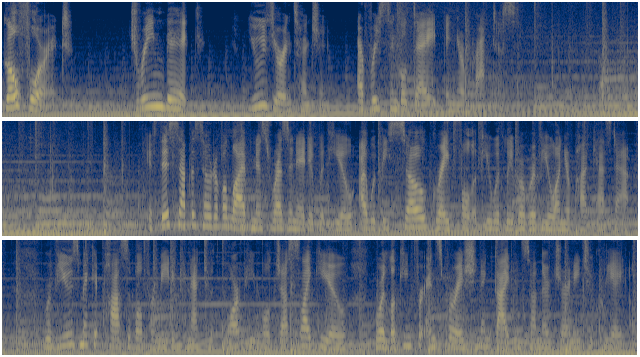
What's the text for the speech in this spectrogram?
Go for it. Dream big. Use your intention every single day in your practice. If this episode of Aliveness resonated with you, I would be so grateful if you would leave a review on your podcast app. Reviews make it possible for me to connect with more people just like you who are looking for inspiration and guidance on their journey to create a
